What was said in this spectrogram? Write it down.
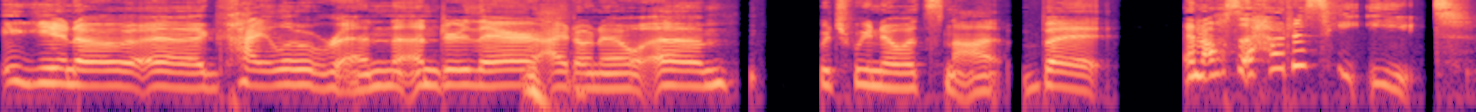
you know, uh, Kylo Ren under there. I don't know. Um, which we know it's not. But and also, how does he eat?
